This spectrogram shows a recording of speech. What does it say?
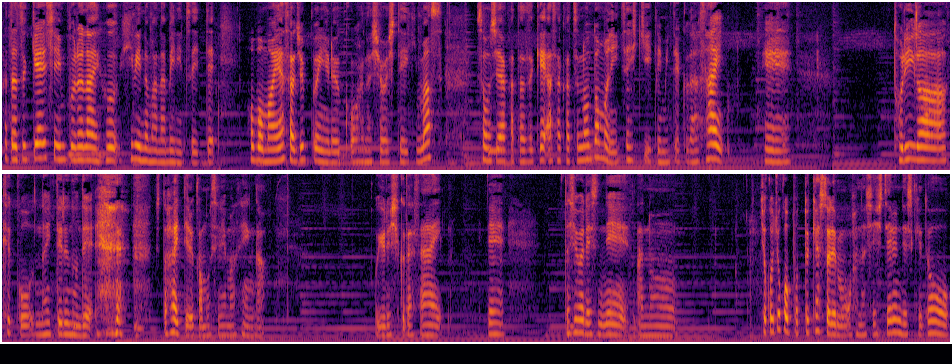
片付けシンプルライフ日々の学びについてほぼ毎朝10分ゆるくお話をしていきます。掃除や片付け朝活のともにぜひ聞いてみてください、えー、鳥が結構鳴いてるので ちょっと入ってるかもしれませんが。お許しください。で私はですねあのちょこちょこポッドキャストでもお話ししてるんですけど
